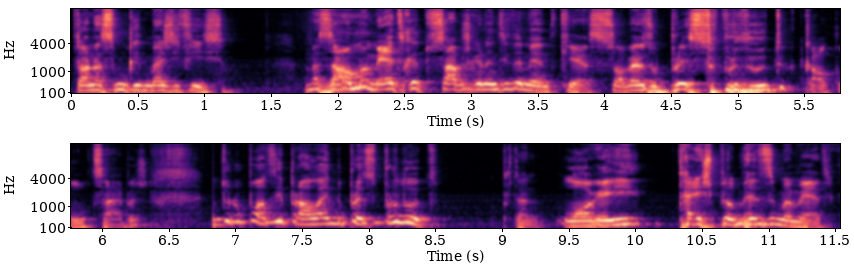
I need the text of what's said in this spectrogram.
torna-se um bocadinho mais difícil. Mas há uma métrica que tu sabes garantidamente, que é se souberes o preço do produto, calculo que saibas, tu não podes ir para além do preço do produto. Portanto, logo aí tens pelo menos uma métrica.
